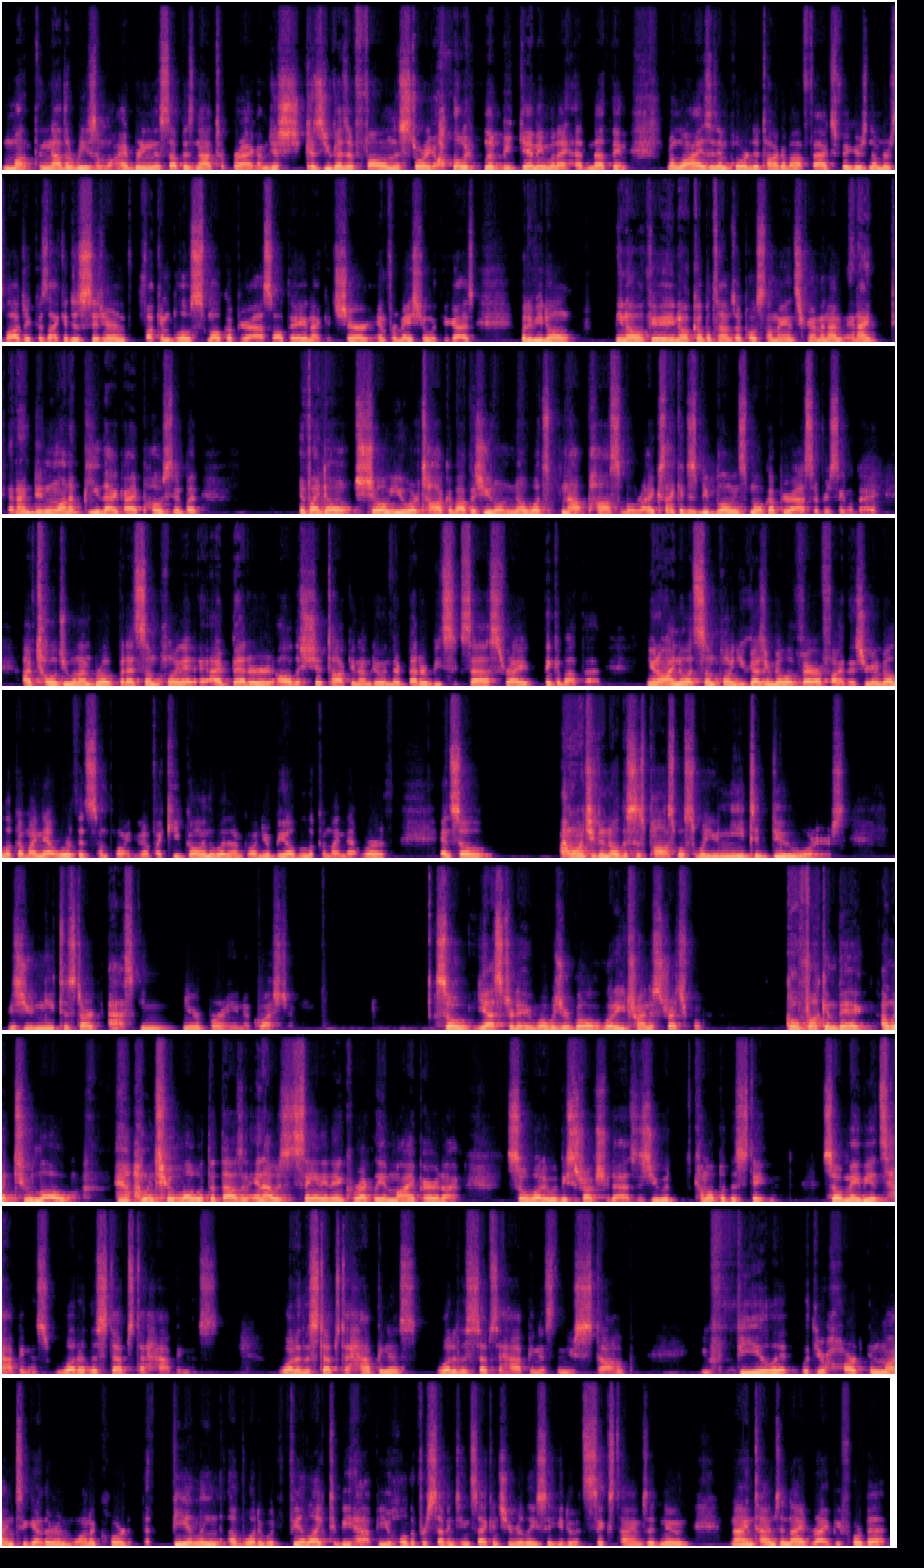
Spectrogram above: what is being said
month. And now the reason why I bring this up is not to brag. I'm just because you guys have followed this story all the way from the beginning when I had nothing. And why is it important to talk about facts, figures, numbers, logic? Because I could just sit here and fucking blow smoke up your ass all day and I could share information with you guys. But if you don't, you know, if you, you know, a couple times I post on my Instagram and I'm and I and I didn't want to be that guy posting, but if I don't show you or talk about this, you don't know what's not possible, right? Because I could just be blowing smoke up your ass every single day. I've told you when I'm broke, but at some point, I better all the shit talking I'm doing, there better be success, right? Think about that. You know, I know at some point you guys are gonna be able to verify this. You're gonna be able to look at my net worth at some point. You know, if I keep going the way that I'm going, you'll be able to look at my net worth. And so I want you to know this is possible. So, what you need to do, Warriors, is you need to start asking your brain a question. So, yesterday, what was your goal? What are you trying to stretch for? Go fucking big. I went too low. I went too low with the thousand, and I was saying it incorrectly in my paradigm. So, what it would be structured as is you would come up with a statement. So, maybe it's happiness. What are the steps to happiness? What are the steps to happiness? What are the steps to happiness? Then you stop, you feel it with your heart and mind together in one accord. The feeling of what it would feel like to be happy. You hold it for 17 seconds, you release it, you do it six times at noon, nine times a night right before bed.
